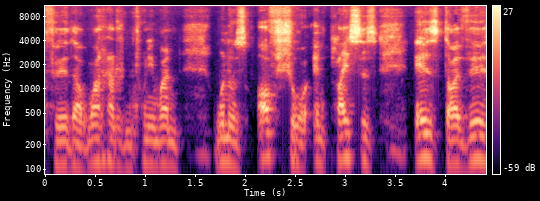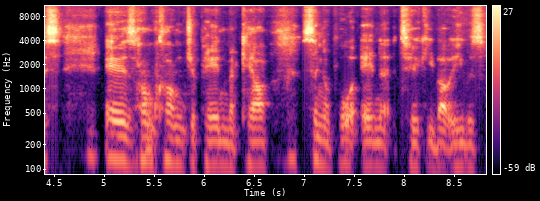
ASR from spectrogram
further 121 winners offshore in places as diverse as Hong Kong, Japan, Macau, Singapore, and Turkey. But he was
